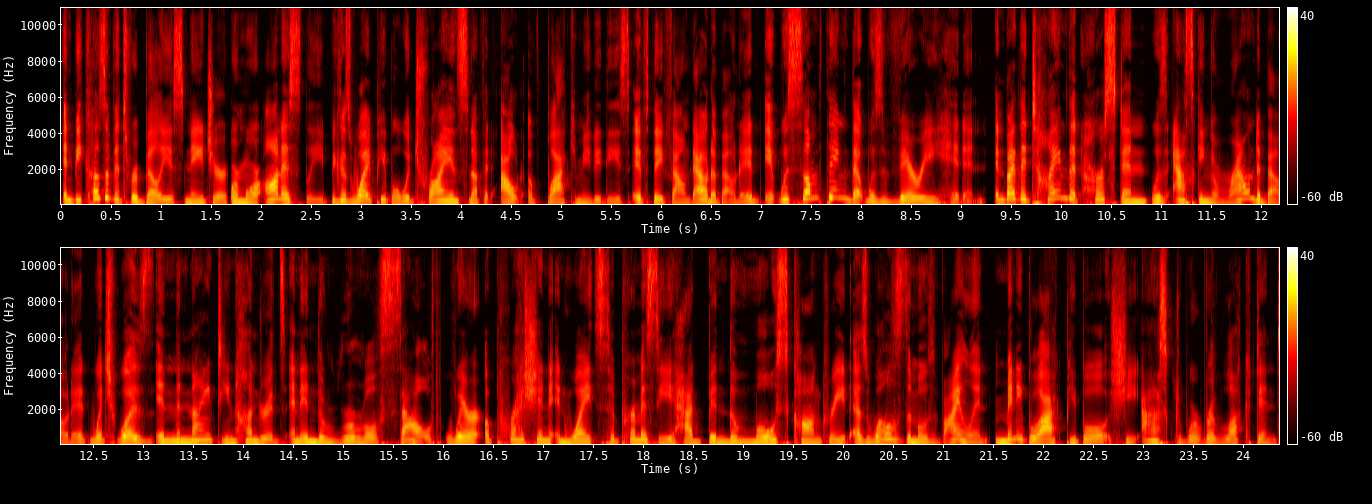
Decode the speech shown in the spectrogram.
And because of its rebellious nature, or more honestly, because white people would try and snuff it out of black communities if they found out about it, it was something that was very hidden. And by the time that Hurston was asking around about it, which was in the 1900s and in the rural South, where oppression and white supremacy had been the most concrete as well as the most violent, many black people she asked asked were reluctant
